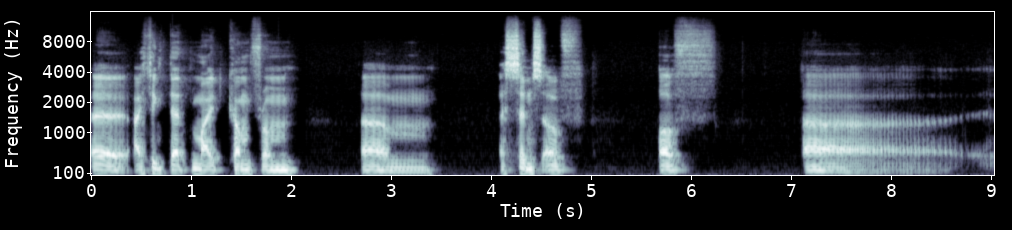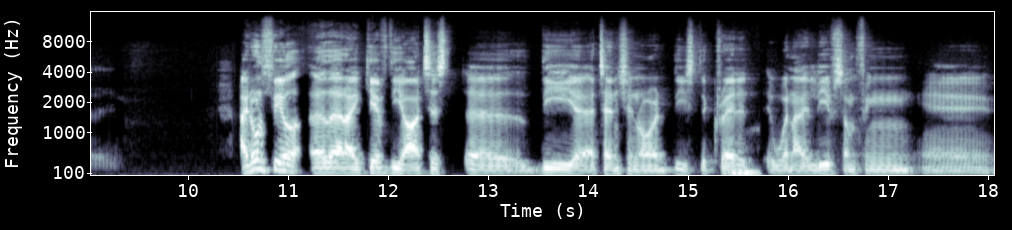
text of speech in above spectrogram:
Uh, I think that might come from um, a sense of of uh, I don't feel uh, that I give the artist uh, the uh, attention or at least the credit when I leave something, uh,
